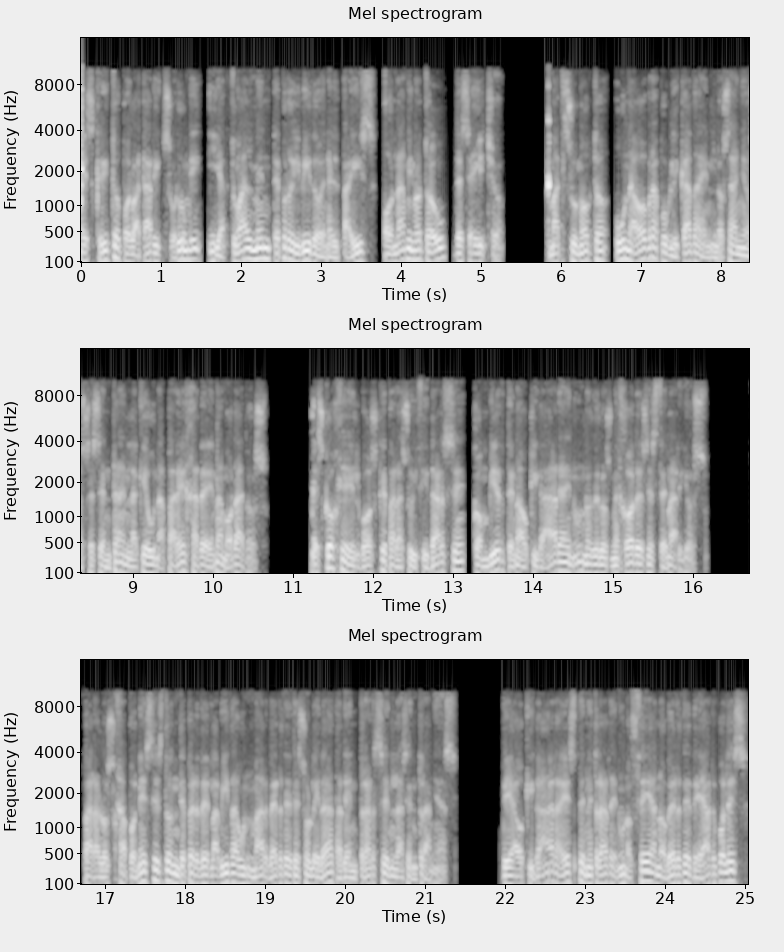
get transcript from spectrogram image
escrito por Atari Tsurumi, y actualmente prohibido en el país, Onami no Tou, de Seicho Matsumoto, una obra publicada en los años 60 en la que una pareja de enamorados escoge el bosque para suicidarse, convierte a Okigahara en uno de los mejores escenarios. Para los japoneses donde perder la vida un mar verde de soledad adentrarse en las entrañas. De Aokigahara es penetrar en un océano verde de árboles,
